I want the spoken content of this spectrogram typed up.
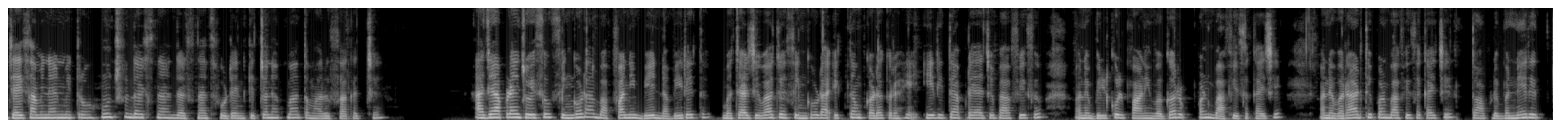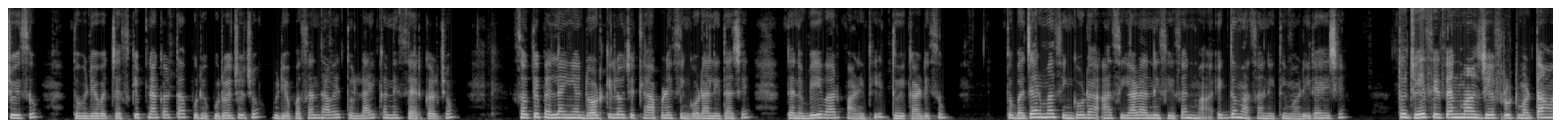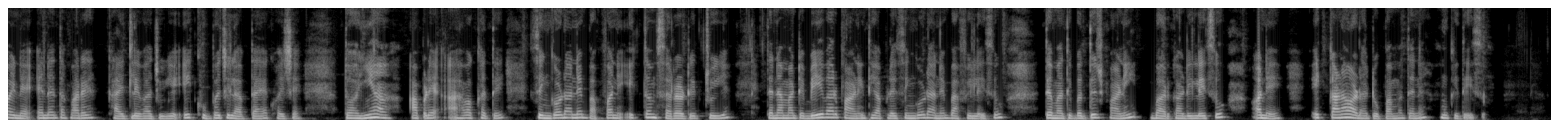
જય સ્વામિનારાયણ મિત્રો, હું છું Darshana Darshana food and kitchen હબમાં તમારું સ્વાગત છે. આજે આપણે જોઈશું સિંગોડા બાફવાની બે નવી રીત. બજાર જેવા જ સિંગોડા એકદમ કડક રહે એ રીતે આપણે આજે બાફીશું અને બિલકુલ પાણી વગર પણ બાફી શકાય છે અને વરાળથી પણ બાફી શકાય છે. તો આપણે બંને રીત જોઈશું. તો વીડિયો વચ્ચે સ્કીપ ના કરતાં, પૂરેપૂરો જોજો. વીડિયો પસંદ આવે તો લાઈક અને શેર કરજો. સૌથી પહેલાં અહીંયા દોઢ કિલો જેટલા આપણે સિંગોડા લીધા છે, તેને બે વાર પાણીથી ધોઈ કાઢીશું. તો બજારમાં સિંગોડા આ શિયાળાની સિઝનમાં એકદમ આસાનીથી મળી રહે છે. તો જે સિઝનમાં જે ફ્રૂટ મળતા હોય ને, એને તમારે ખાઈ જ લેવા જોઈએ. એ ખૂબ જ લાભદાયક હોય છે. તો અહીંયા આપણે આ વખતે સિંગોડાને બાફવાની એકદમ સરળ રીત જોઈએ. તેના માટે બે વાર પાણીથી આપણે સિંગોડાને બાફી લઈશું. તેમાંથી બધું જ પાણી બહાર કાઢી લઈશું અને એક કાણાવાળા ટોપામાં તેને મૂકી દઈશું.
